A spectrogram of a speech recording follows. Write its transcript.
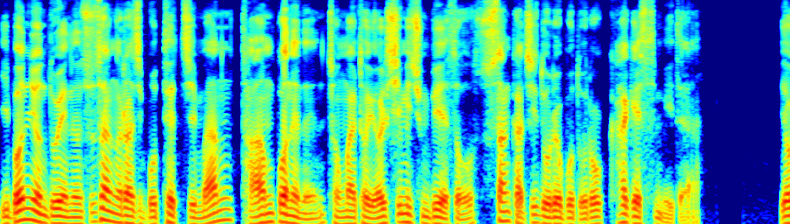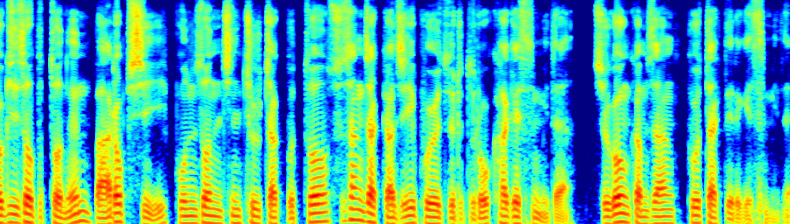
이번 연도에는 수상을 하지 못했지만 다음번에는 정말 더 열심히 준비해서 수상까지 노려보도록 하겠습니다. 여기서부터는 말없이 본선 진출작부터 수상작까지 보여드리도록 하겠습니다. 즐거운 감상 부탁드리겠습니다.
